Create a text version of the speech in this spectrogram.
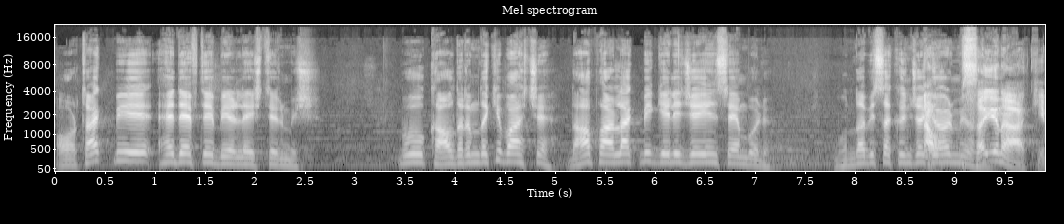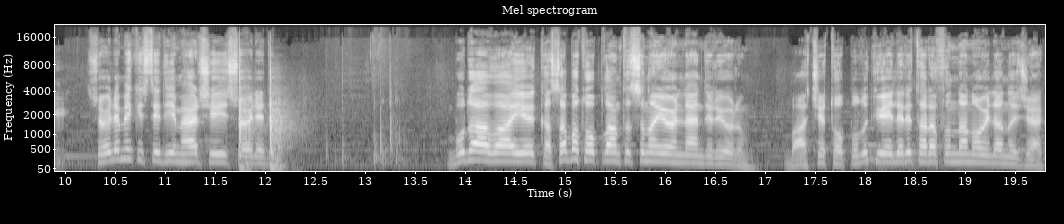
ortak bir hedefte birleştirmiş. Bu kaldırımdaki bahçe daha parlak bir geleceğin sembolü. Bunda bir sakınca Ya, görmüyorum. Sayın Hakim, Söylemek istediğim her şeyi söyledim. Bu davayı kasaba toplantısına yönlendiriyorum. Bahçe topluluk üyeleri tarafından oylanacak.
